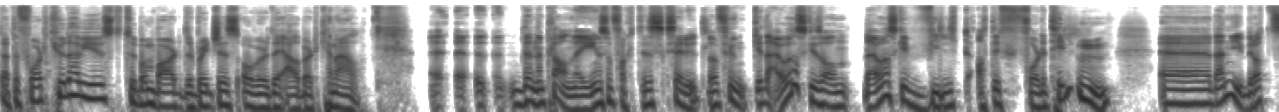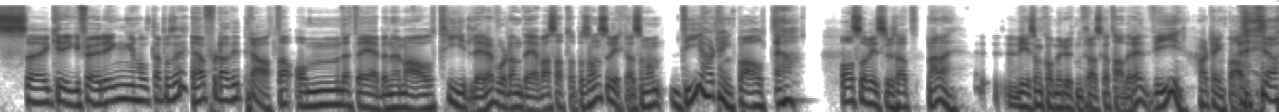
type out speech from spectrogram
that the fort could have used to bombard the bridges over the Albert Canal. Denne planleggingen som faktisk ser ut til å funke, det er jo ganske, sånn, det er jo ganske vilt at de får det til. Eh, Det er nybrottskrigføring, holdt jeg på å si. Ja, for da vi prata om dette Eben Emal tidligere, hvordan det var satt opp og sånn, så virka det som om de har tenkt på alt. Ja. Og så viser det seg at nei, nei, vi som kommer utenfra skal ta dere. Vi har tenkt på alt. Ja.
